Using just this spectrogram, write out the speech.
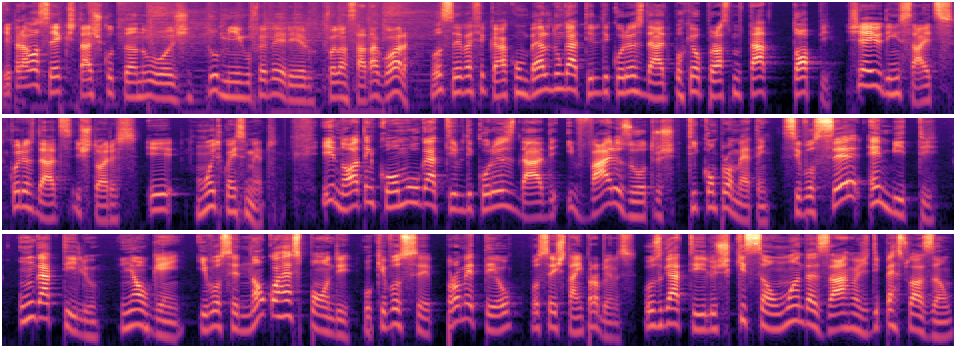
E para você que está escutando hoje, domingo, fevereiro, foi lançado agora, você vai ficar com um belo de um gatilho de curiosidade, porque o próximo tá top, cheio de insights, curiosidades, histórias e muito conhecimento. E notem como o gatilho de curiosidade e vários outros te comprometem. Se você emite um gatilho em alguém e você não corresponde o que você prometeu, você está em problemas. Os gatilhos, que são uma das armas de persuasão,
